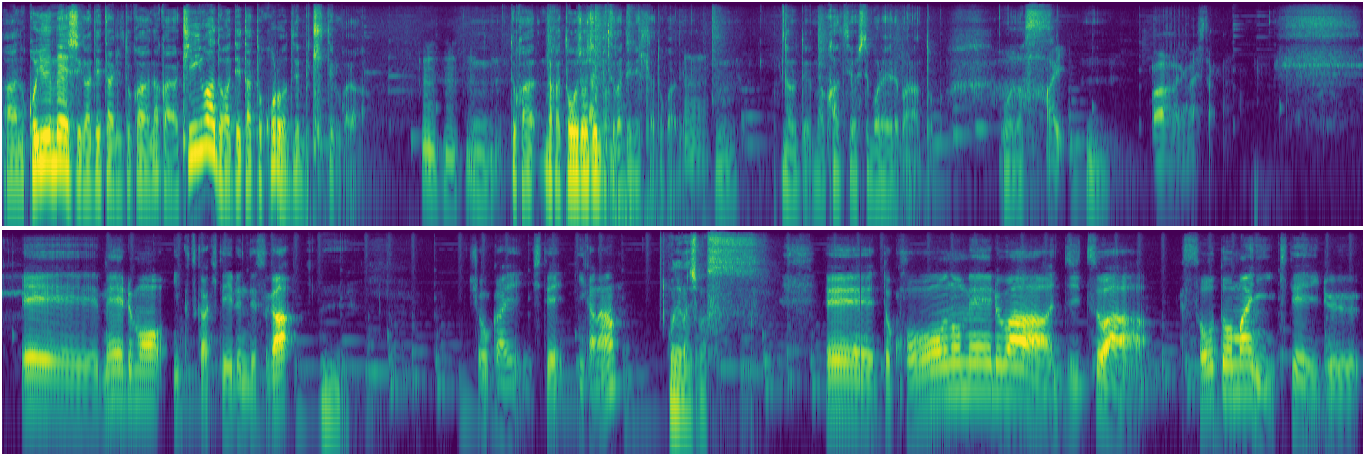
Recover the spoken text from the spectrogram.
あの固有名詞が出たりとか、なんかキーワードが出たところを全部切ってるから。うんうんううんん。とか、なんか登場人物が出てきたとかで。ううんん。なので、まあ活用してもらえればなと思います。はい。うん。わかりました。えー、メールもいくつか来ているんですが、うん。紹介していいかな？お願いします。えっ、と、このメールは、実は相当前に来ている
